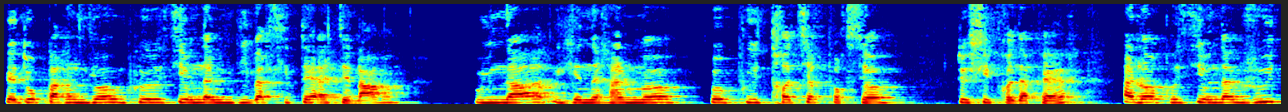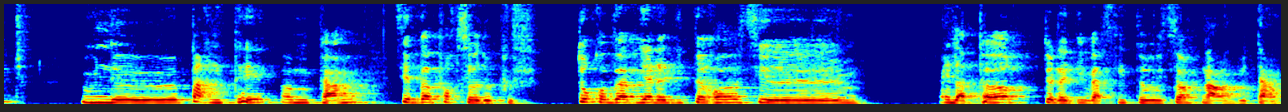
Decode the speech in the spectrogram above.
Et donc, par exemple, si on a une diversité assez large, on a généralement plus de 35% de chiffre d'affaires, alors que si on ajoute une parité homme-femme, c'est 20% de plus. Donc, on voit bien la différence euh, et la peur de la diversité large du terme.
